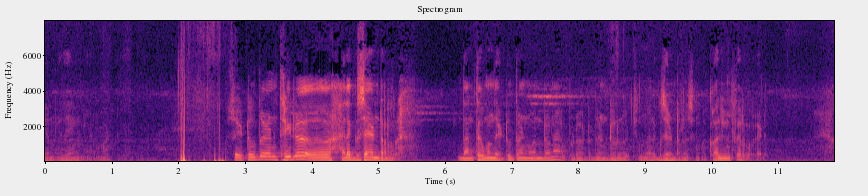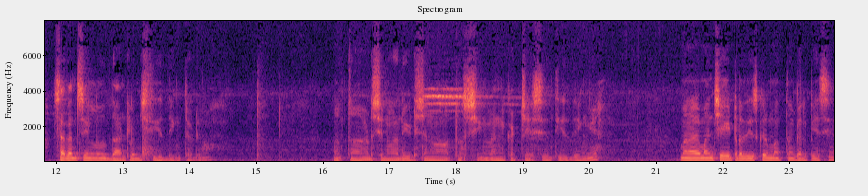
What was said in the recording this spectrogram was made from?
ఇవన్నీ అనమాట సో టూ థౌజండ్ త్రీలో అలెగ్జాండర్ దాని అంతకుముందే టూ థౌజండ్ వన్లోనే? ఇప్పుడు టూ థౌజండ్ టూలో వచ్చింది అలెగ్జాండర్ సినిమా కాలిన్ ఫెరల్ గాడు. సగం సీన్లు దాంట్లో నుంచి దిగుతాడు మొత్తం ఆడు సినిమాలు ఇటు సినిమా మొత్తం సీన్లన్నీ కట్ చేసి తీసి మన మంచి ఎయిటర్ తీసుకుని మొత్తం కలిపేసి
